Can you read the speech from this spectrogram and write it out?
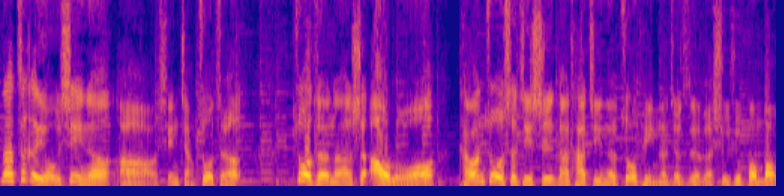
那这个游戏呢，哦，先讲作者，作者呢是奥罗，台湾做设计师。那他今天的作品呢，就是这个咻咻蹦蹦。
